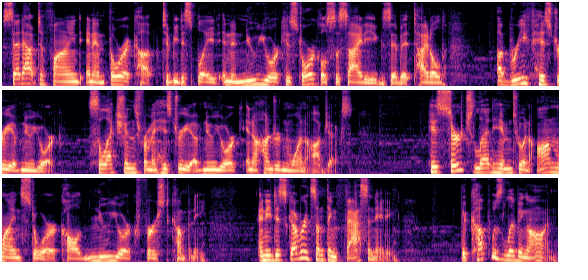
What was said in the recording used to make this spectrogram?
set out to find an Anthora cup to be displayed in a New York Historical Society exhibit titled A Brief History of New York Selections from a History of New York in 101 Objects. His search led him to an online store called New York First Company, and he discovered something fascinating. The cup was living on.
